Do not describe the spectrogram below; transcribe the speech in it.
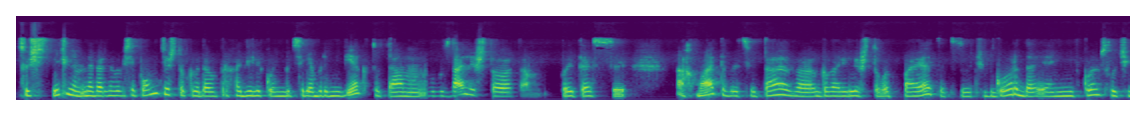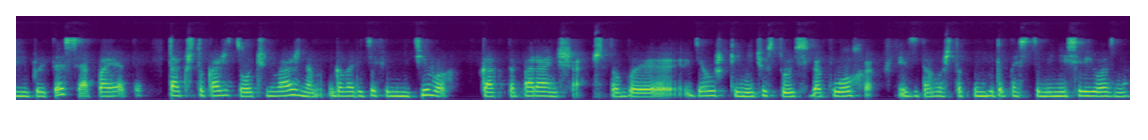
существительным. Наверное, вы все помните, что когда вы проходили какой-нибудь «Серебряный век», то там вы узнали, что там поэтессы Ахматова и Цветаева говорили, что вот поэт — это звучит гордо, и они ни в коем случае не поэтессы, а поэты. Так что кажется очень важным говорить о феминитивах как-то пораньше, чтобы девушки не чувствовали себя плохо из-за того, что к ним будут относиться менее серьезно.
